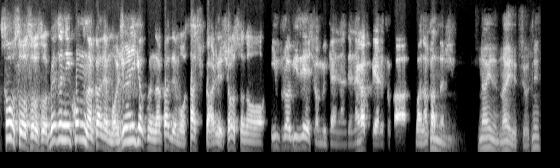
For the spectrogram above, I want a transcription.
そうそうそうそう。別にこの中でも、12曲の中でも確かあれでしょ？その、インプロビゼーションみたいなんで長くやるとかはなかったし。ない、ないですよね。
